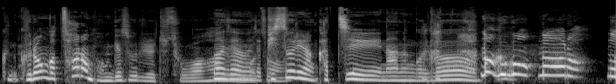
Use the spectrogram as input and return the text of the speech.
그, 그런 것처럼 번개 소리를 좋아하는 맞아요, 맞아요. 거죠. 빗소리랑 같이 나는 거죠. 나 그거 나 알아. 나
